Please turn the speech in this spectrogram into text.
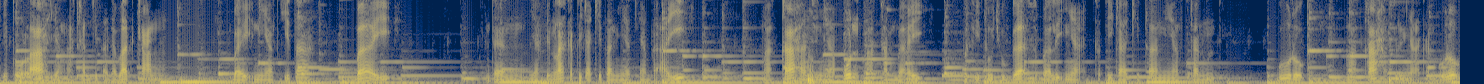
itulah yang akan kita dapatkan. Baik niat kita baik dan yakinlah ketika kita niatnya baik, maka hasilnya pun akan baik. Begitu juga sebaliknya, ketika kita niatkan buruk, maka hasilnya akan buruk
